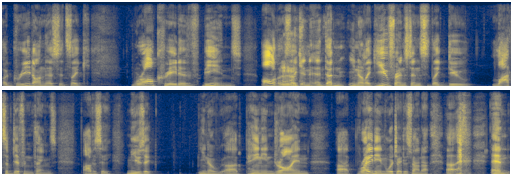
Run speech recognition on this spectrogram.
agreed on this. It's like we're all creative beings all of us mm-hmm. like and it doesn't you know like you for instance like do lots of different things obviously music you know uh, painting drawing uh, writing, which I just found out. Uh, and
